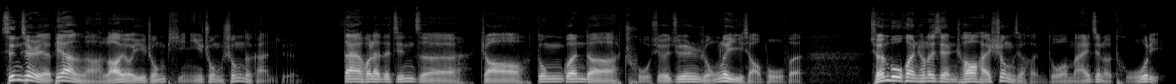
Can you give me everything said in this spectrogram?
心气儿也变了，老有一种睥睨众生的感觉。带回来的金子，找东关的楚学军融了一小部分。全部换成了现钞，还剩下很多，埋进了土里。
